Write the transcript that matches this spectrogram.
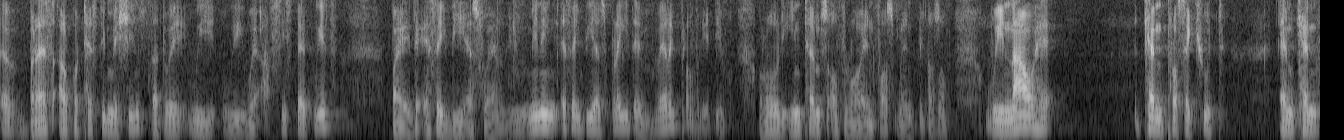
uh, breath alcohol testing machines that we, we, we were assisted with by the SAB as well, meaning SAB has played a very provocative role in terms of law enforcement because of we now ha- can prosecute and can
